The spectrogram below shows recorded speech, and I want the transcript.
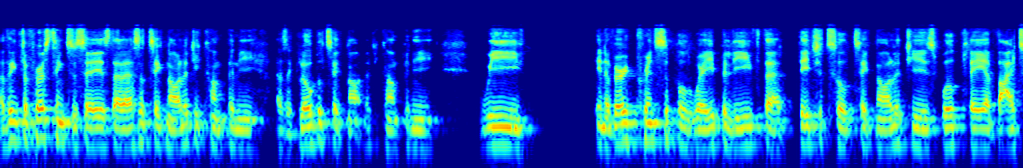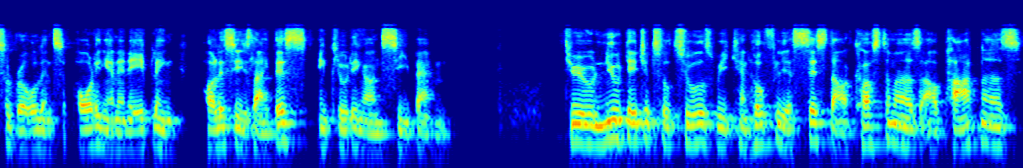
I think the first thing to say is that as a technology company, as a global technology company, we in a very principled way believe that digital technologies will play a vital role in supporting and enabling policies like this, including on CBAM. Through new digital tools, we can hopefully assist our customers, our partners,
